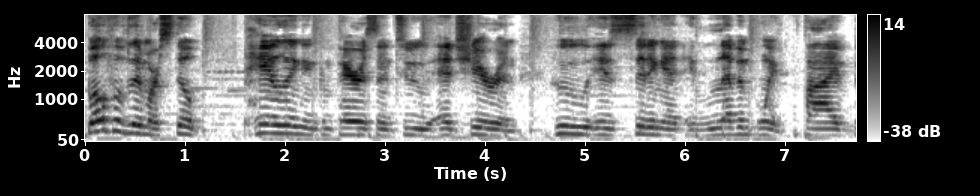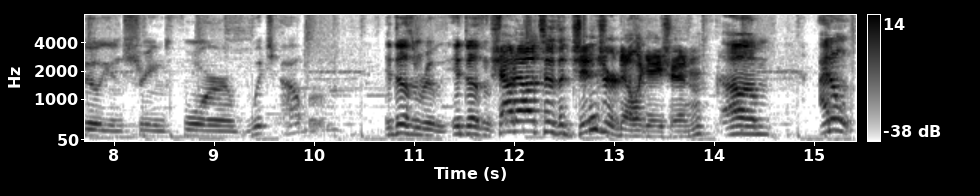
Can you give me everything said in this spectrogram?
Both of them are still paling in comparison to Ed Sheeran, who is sitting at 11.5 billion streams for which album? It doesn't really. It doesn't. Shout out to the Ginger delegation. Um, I don't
